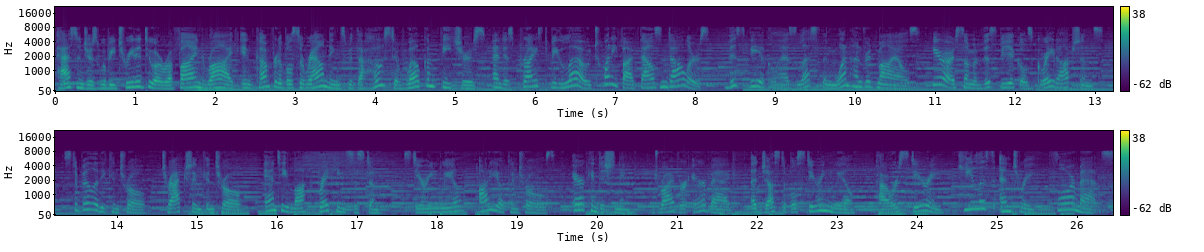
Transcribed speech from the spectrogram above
Passengers will be treated to a refined ride in comfortable surroundings with a host of welcome features and is priced below $25,000. This vehicle has less than 100 miles. Here are some of this vehicle's great options. Stability control, traction control, anti-lock braking system, steering wheel, audio controls, air conditioning, driver airbag, adjustable steering wheel, power steering, keyless entry, floor mats.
